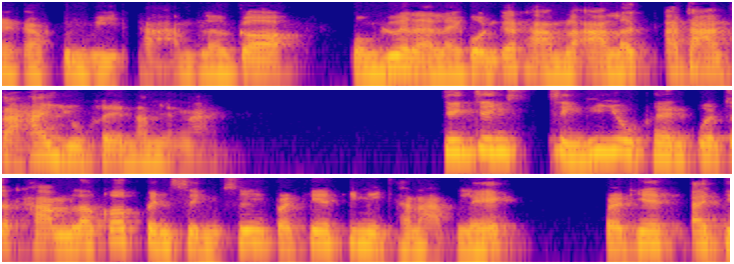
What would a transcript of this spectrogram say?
นะครับ คุณวีถาม แล้วก็ผมคิดว่าหลายๆคนก็ถามแล้วอ่าแล้วอาจารย์จะให้ยูเครนทำยังไง จริง ๆ สิ่งที่ยูเครนควรจะทำแล้วก็เป็นสิ่งซึ่งประเทศที่มีขนาดเล็ก ประเทศไอ้จ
